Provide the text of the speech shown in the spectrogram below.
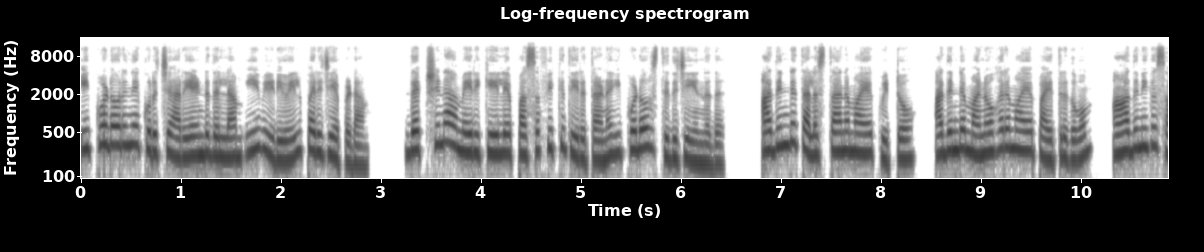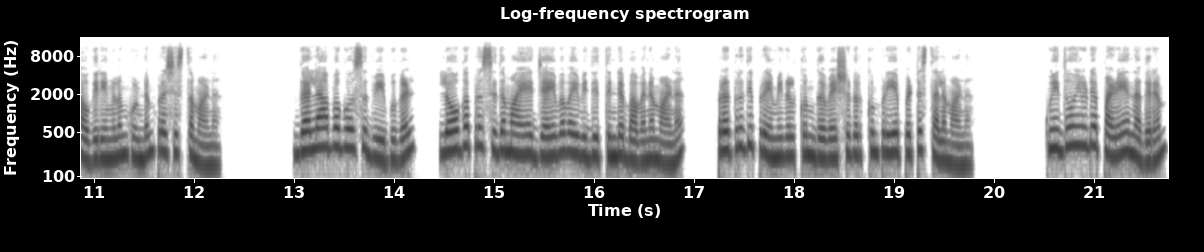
ഇക്വഡോറിനെക്കുറിച്ച് അറിയേണ്ടതെല്ലാം ഈ വീഡിയോയിൽ പരിചയപ്പെടാം. ദക്ഷിണ അമേരിക്കയിലെ പസഫിക് തീരത്താണ് ഇക്വഡോർ സ്ഥിതി ചെയ്യുന്നത്. അതിന്റെ തലസ്ഥാനമായ ക്വിറ്റോ അതിന്റെ മനോഹരമായ പൈതൃകവും ആധുനിക സൗകര്യങ്ങളും കൊണ്ടും പ്രശസ്തമാണ്. ഗലാബഗോസ് ദ്വീപുകൾ ലോകപ്രസിദ്ധമായ ജൈവവൈവിധ്യത്തിന്റെ ഭവനമാണ് പ്രകൃതിപ്രേമികൾക്കും ഗവേഷകർക്കും പ്രിയപ്പെട്ട സ്ഥലമാണ്. ക്വിദോയുടെ പഴയ നഗരം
